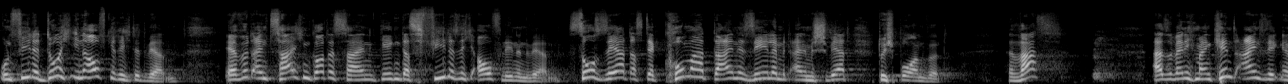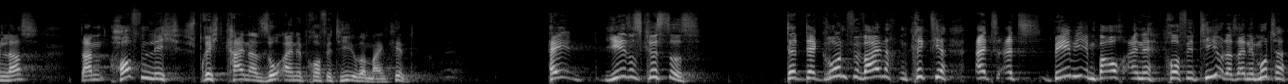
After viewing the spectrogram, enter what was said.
und viele durch ihn aufgerichtet werden. Er wird ein Zeichen Gottes sein, gegen das viele sich auflehnen werden. So sehr, dass der Kummer deine Seele mit einem Schwert durchbohren wird. Was? Also wenn ich mein Kind einsegnen lasse, dann hoffentlich spricht keiner so eine Prophetie über mein Kind. Hey, Jesus Christus, der, der, Grund für Weihnachten kriegt hier als, als Baby im Bauch eine Prophetie oder seine Mutter,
